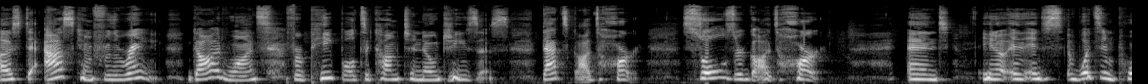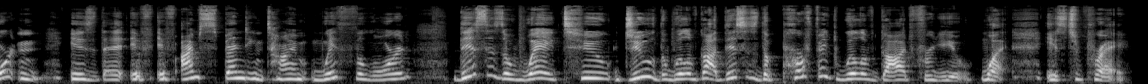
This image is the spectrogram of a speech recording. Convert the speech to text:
us to ask Him for the rain. God wants for people to come to know Jesus. That's God's heart. Souls are God's heart. And you know and, and what's important is that if if i'm spending time with the lord this is a way to do the will of god. This is the perfect will of god for you. What? Is to pray.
